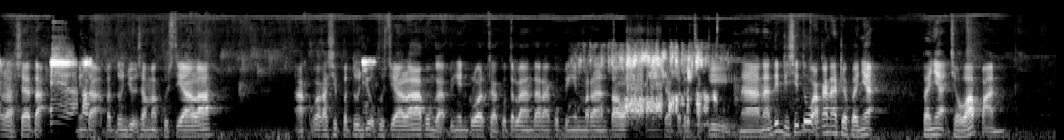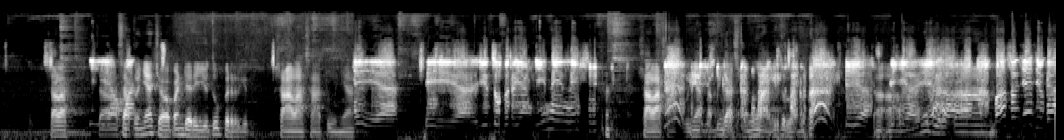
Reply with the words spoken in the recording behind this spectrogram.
lah saya tak Iya. minta petunjuk sama Gusti Allah aku kasih petunjuk Gusti Allah aku nggak pingin keluarga aku terlantar aku pingin merantau aku dapat rezeki nah nanti di situ akan ada banyak banyak jawaban salah salah Iya, Mas. satunya jawaban dari youtuber gitu salah satunya Iya, iya, youtuber yang ini nih. salah satunya tapi nggak semua gitu loh Mbak. iya, Ah, ah, iya, iya. direkam. Maksudnya juga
